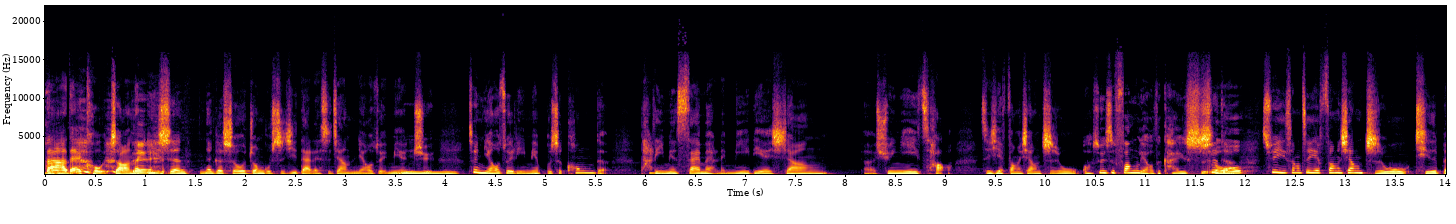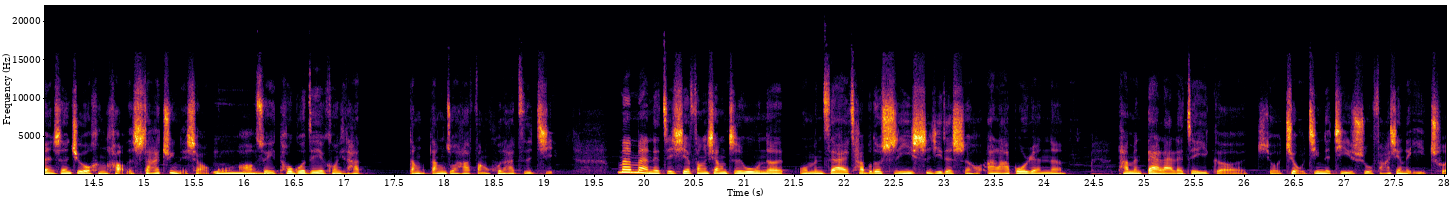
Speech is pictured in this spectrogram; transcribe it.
大家戴口罩。那医生那个时候中古世纪戴的是这样的鸟嘴面具。嗯、这鸟嘴里面不是空的，它里面塞满了迷迭香。呃，薰衣草这些芳香植物哦，所以是芳疗的开始。是的，所以像这些芳香植物，其实本身就有很好的杀菌的效果啊、嗯哦。所以透过这些空气，它当当做它防护它自己。慢慢的，这些芳香植物呢，我们在差不多十一世纪的时候，阿拉伯人呢，他们带来了这一个有酒精的技术，发现了乙醇。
